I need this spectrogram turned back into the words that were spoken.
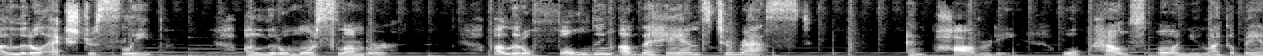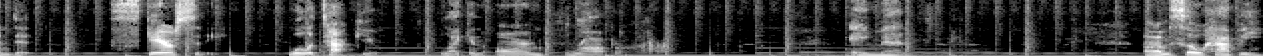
a little extra sleep, a little more slumber, a little folding of the hands to rest, and poverty will pounce on you like a bandit. Scarcity will attack you like an armed robber. Amen. I'm so happy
